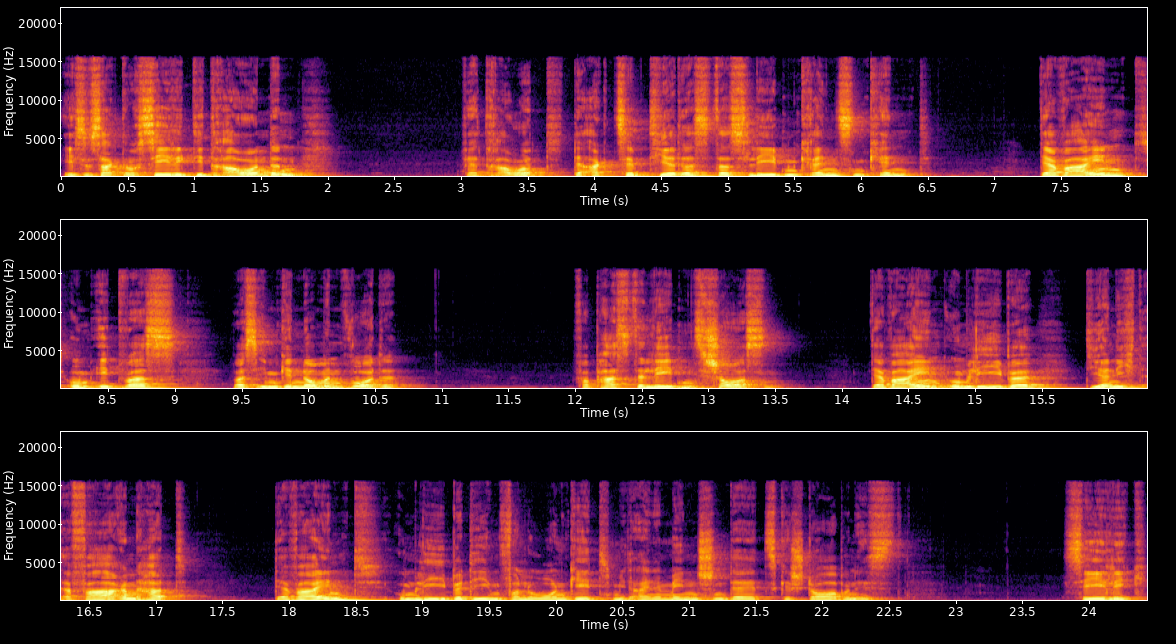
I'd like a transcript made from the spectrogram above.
Jesus sagt auch, selig die Trauernden. Wer trauert, der akzeptiert, dass das Leben Grenzen kennt. Der weint um etwas, was ihm genommen wurde. Verpasste Lebenschancen. Der weint um Liebe, die er nicht erfahren hat. Der weint um Liebe, die ihm verloren geht mit einem Menschen, der jetzt gestorben ist. Selig,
